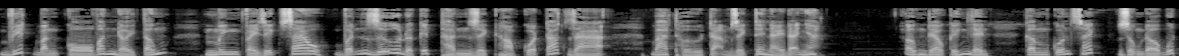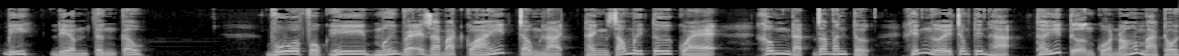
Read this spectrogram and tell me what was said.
viết bằng cổ văn đời Tống, mình phải dịch sao vẫn giữ được cái thần dịch học của tác giả. Ba thử tạm dịch thế này đã nhá. Ông đeo kính lên, cầm cuốn sách, dùng đầu bút bi, điểm từng câu. Vua Phục Hy mới vẽ ra bát quái, trồng lại thành 64 quẻ, không đặt ra văn tự, khiến người trong thiên hạ thấy tượng của nó mà thôi.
